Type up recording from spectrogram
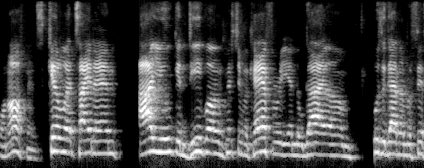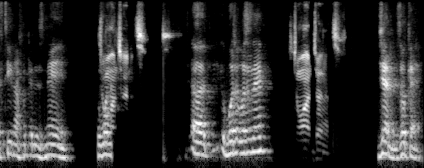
on offense. Kittle at tight end, Aiyuk and Deebo and Christian McCaffrey and the guy, um, who's the guy number 15? I forget his name. Jauan Jennings. Uh, what, what's his name? Jauan Jennings. Jennings, okay.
